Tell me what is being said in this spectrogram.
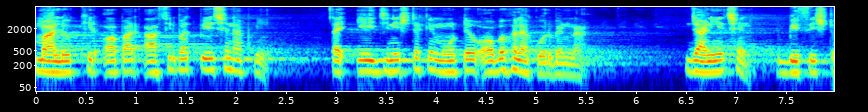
মা লক্ষ্মীর অপার আশীর্বাদ পেয়েছেন আপনি। তাই এই জিনিসটাকে মোটেও অবহেলা করবেন না। জানিয়েছেন বিশিষ্ট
